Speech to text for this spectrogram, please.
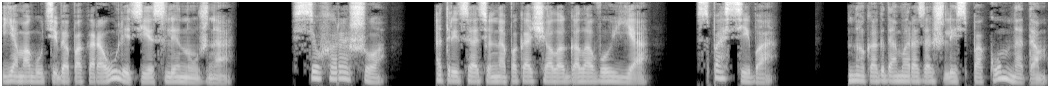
Я могу тебя покараулить, если нужно. Все хорошо. Отрицательно покачала головой я. Спасибо. Но когда мы разошлись по комнатам,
